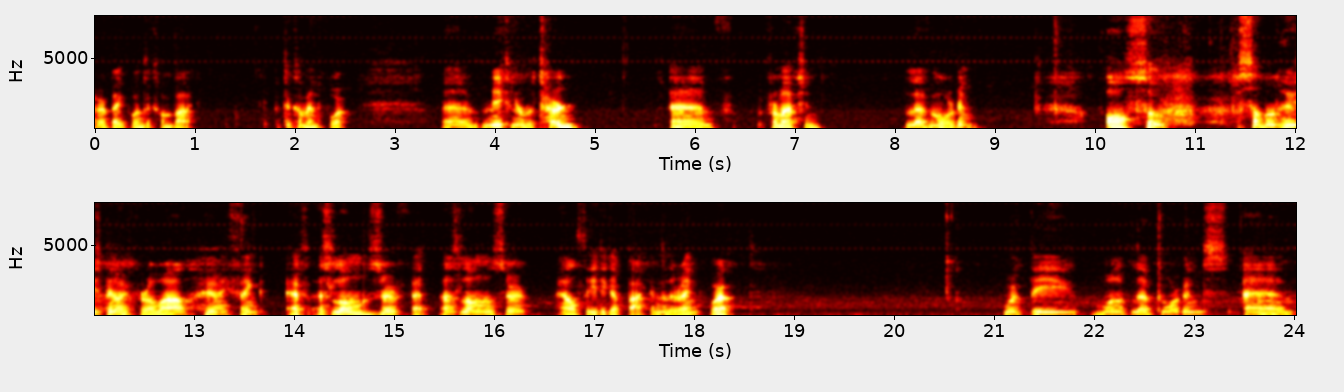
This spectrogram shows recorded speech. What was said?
her big one to come back, to come in for. Um, making a return um, from action, Liv Morgan. Also, someone who's been out for a while, who I think, if as long as they're fit, as long as they're healthy to get back into the ring for it, would be one of Liv Morgan's um,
